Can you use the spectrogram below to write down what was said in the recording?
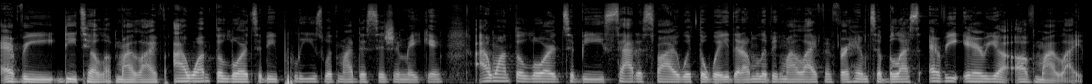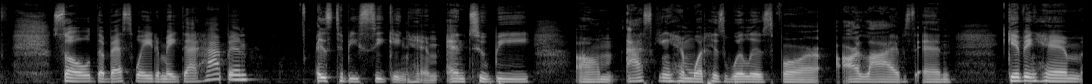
every detail of my life. I want the Lord to be pleased with my decision making. I want the Lord to be satisfied with the way that I'm living my life and for Him to bless every area of my life. So, the best way to make that happen is to be seeking Him and to be um, asking Him what His will is for our lives and giving him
